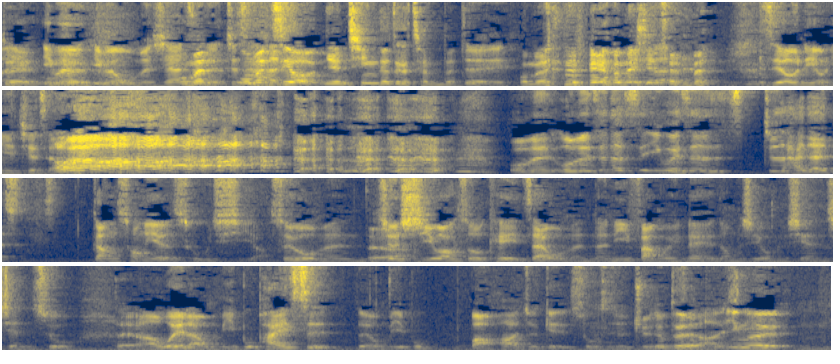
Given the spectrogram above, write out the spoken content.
对因为因为我们现在我们我们只有年轻的这个成本，对，我们 没有那些成本，只有你有年轻成本。我们我们真的是因为真的是就是还在刚创业的初期啊，所以我们就希望说可以在我们能力范围内的东西，我们先先做，对啊，然后未来我们也不排斥，对我们也不把话就给说是就绝对不对啊，因为嗯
